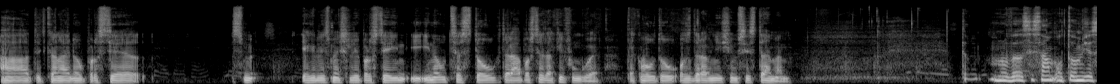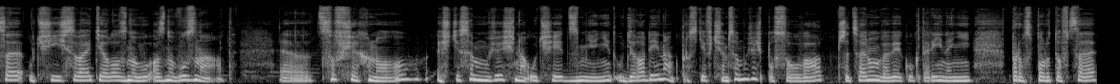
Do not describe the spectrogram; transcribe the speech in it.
A teďka najednou prostě jsme, jak kdyby jsme šli prostě jin, jinou cestou, která prostě taky funguje. Takovou tou ozdravnějším systémem. Mluvil jsi sám o tom, že se učíš své tělo znovu a znovu znát. Eh, co všechno ještě se můžeš naučit změnit, udělat jinak? Prostě v čem se můžeš posouvat, přece jenom ve věku, který není pro sportovce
